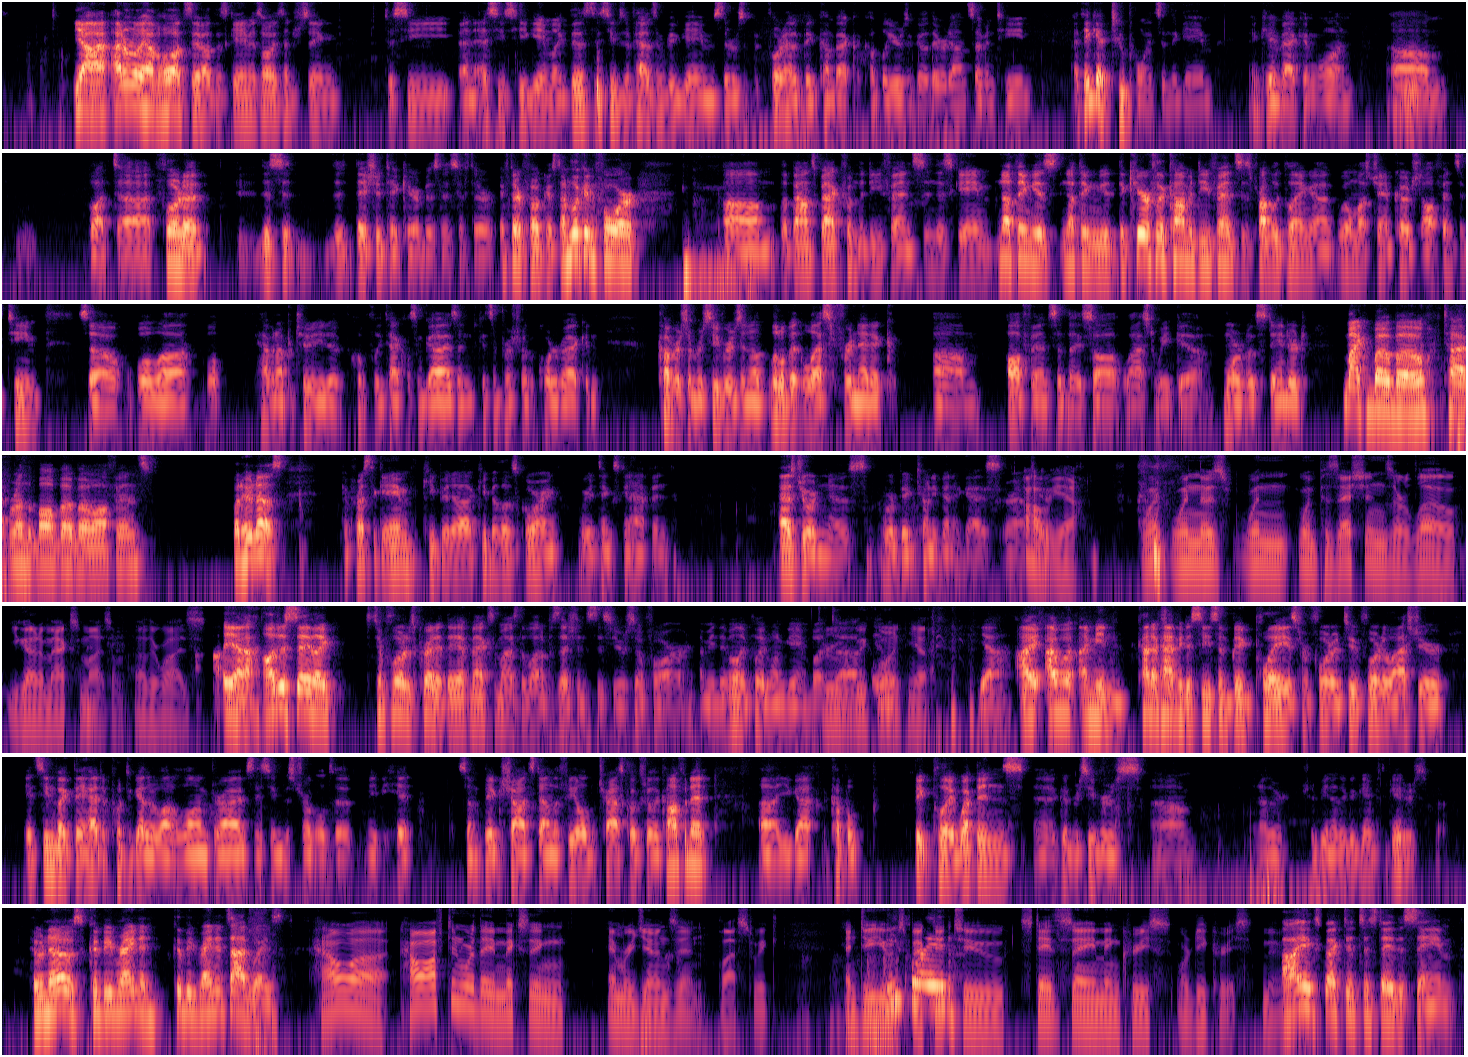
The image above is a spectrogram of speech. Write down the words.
yeah, I, I don't really have a whole lot to say about this game. It's always interesting to see an SEC game like this. These teams have had some good games. There was Florida had a big comeback a couple of years ago. They were down 17, I think, at two points in the game and came back and won. Um, but uh, Florida, this th- they should take care of business if they're if they're focused. I'm looking for um, the bounce back from the defense in this game. Nothing is nothing. The cure for the common defense is probably playing a Will Muschamp coached offensive team. So we'll uh, we'll have an opportunity to hopefully tackle some guys and get some pressure on the quarterback and cover some receivers in a little bit less frenetic um, offense that they saw last week. Uh, more of a standard Mike Bobo type run the ball Bobo offense. But who knows? Compress the game, keep it uh, keep it low scoring. Weird things can happen. As Jordan knows, we're big Tony Bennett guys around Oh here. yeah. When when those when when possessions are low, you got to maximize them. Otherwise, Yeah, I'll just say like to Florida's credit, they have maximized a lot of possessions this year so far. I mean, they've only played one game, but uh, week one, yeah. Yeah, I I would I mean, kind of happy to see some big plays for Florida too. Florida last year, it seemed like they had to put together a lot of long drives. They seemed to struggle to maybe hit some big shots down the field. Trask looks really confident. Uh, you got a couple big play weapons, uh, good receivers. Um, another should be another good game for the Gators. But who knows? Could be raining. Could be raining sideways. How uh how often were they mixing Emory Jones in last week? And do you He expect played- it to stay the same, increase, or decrease? Moving I expect it to stay the same,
